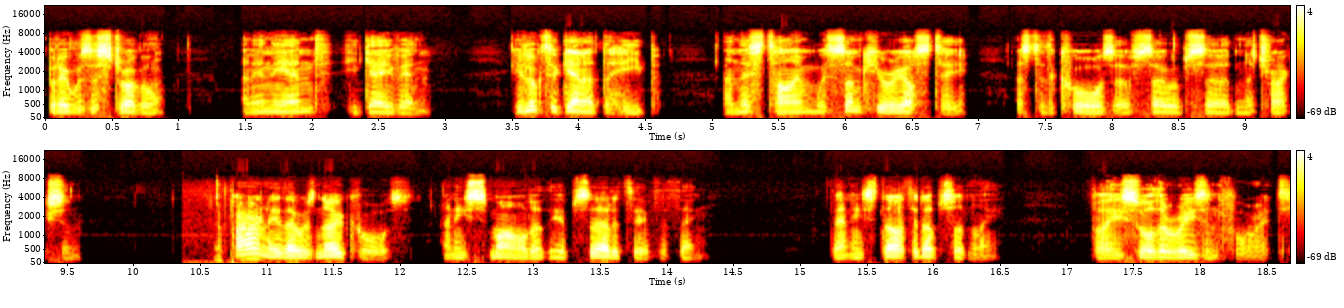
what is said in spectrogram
But it was a struggle, and in the end he gave in. He looked again at the heap, and this time with some curiosity as to the cause of so absurd an attraction. Apparently there was no cause, and he smiled at the absurdity of the thing. Then he started up suddenly, for he saw the reason for it.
